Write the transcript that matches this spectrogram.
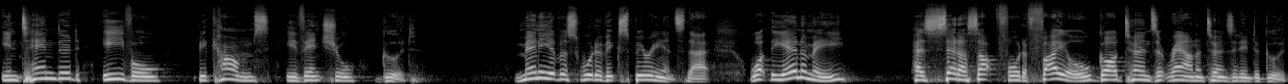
intended evil becomes eventual good. Many of us would have experienced that. What the enemy has set us up for to fail, God turns it round and turns it into good.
